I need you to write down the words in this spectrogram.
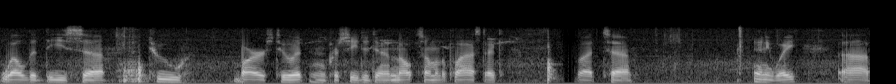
welded these uh, two bars to it and proceeded to melt some of the plastic. But uh, anyway uh,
